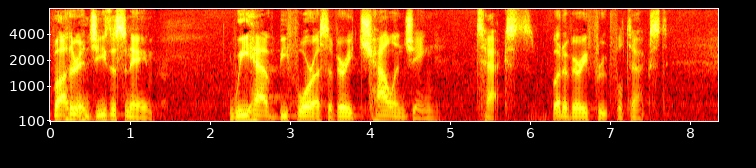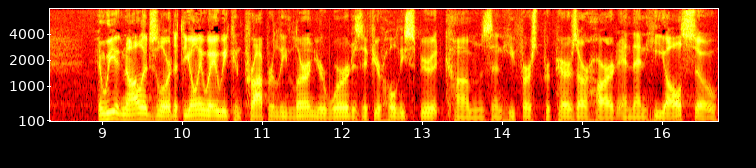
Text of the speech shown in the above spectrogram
Father, in Jesus' name, we have before us a very challenging text, but a very fruitful text. And we acknowledge, Lord, that the only way we can properly learn your word is if your Holy Spirit comes and he first prepares our heart, and then he also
